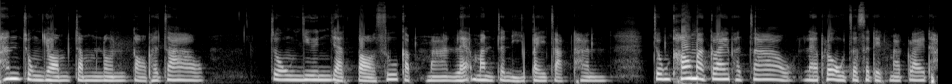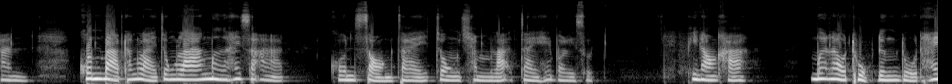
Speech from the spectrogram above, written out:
ท่านจงยอมจำนนต่อพระเจ้า จงยืนหยัดต่อสู้กับมารและมันจะหนีไปจากท่าน จงเข้ามาใกล้พระเจ้า และพระองค์จะเสด็จมาใกล้ท่าน คนบาปทั้งหลายจงล้างมือให้สะอาด คนสองใจจงชำระใจให้บริสุทธิ์ พี่น้องคะ เมื่อเราถูกดึงดูดให้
